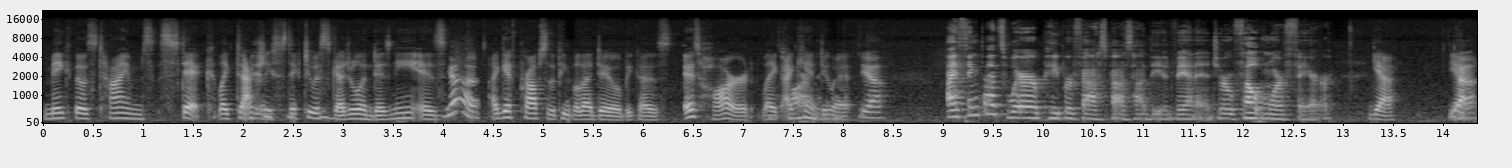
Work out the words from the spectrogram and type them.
make those times stick. Like to It actually is. stick to a mm-hmm. schedule in Disney is Yeah. I give props to the people that do because it's hard. Like It's I can't do it. Yeah. I think that's where Paper Fast Pass had the advantage or felt more fair. Yeah. Yeah,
